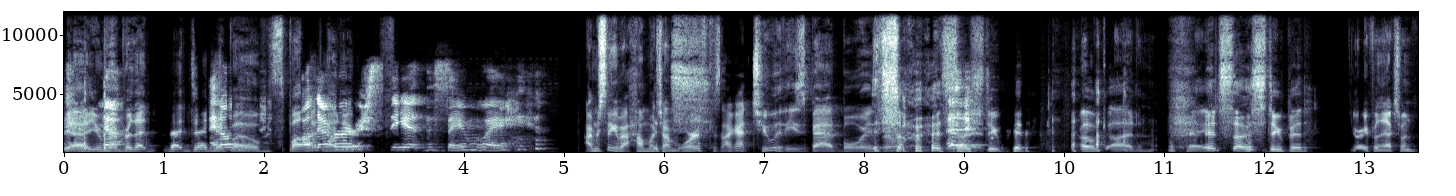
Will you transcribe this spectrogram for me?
Yeah, you Yeah. remember that that dead And I'll- hippo spot. I'll never see it the same way. I'm just thinking about how much I'm worth because I got two of these bad boys. It's so it's so stupid. Oh god. Okay. It's so stupid. You ready for the next one?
